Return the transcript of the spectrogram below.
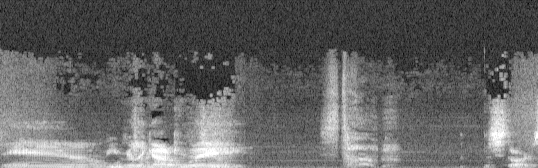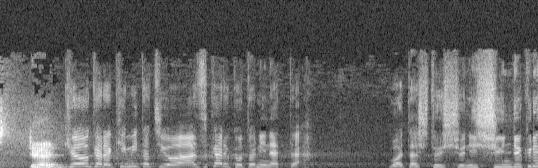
Damn, he Who's really trying to got go get away. The star's dead. 今日から君たちを預かることになった私と一緒に死んでくれ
